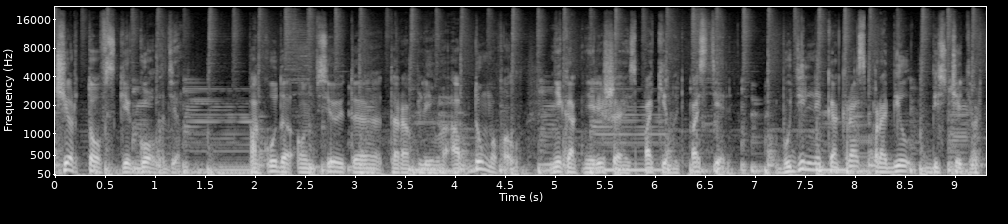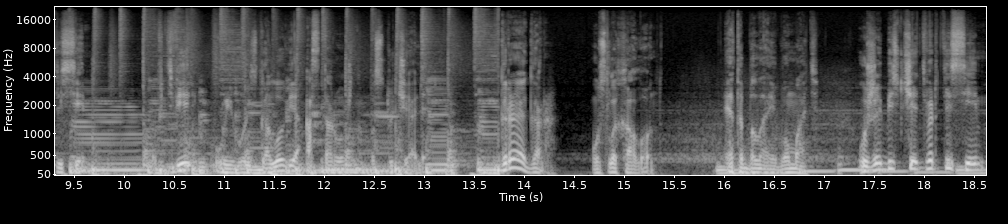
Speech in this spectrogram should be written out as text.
чертовски голоден. Покуда он все это торопливо обдумывал, никак не решаясь покинуть постель, будильник как раз пробил без четверти семь. В дверь у его изголовья осторожно постучали. «Грегор!» — услыхал он. Это была его мать. «Уже без четверти семь.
